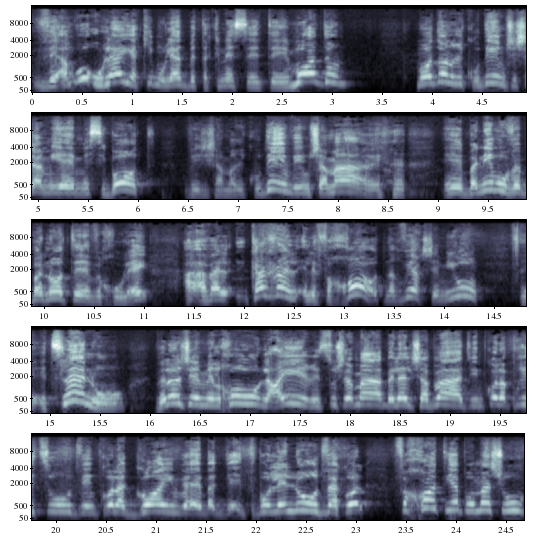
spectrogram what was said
ואמרו אולי יקימו ליד בית הכנסת אה, מועדון, מועדון ריקודים ששם יהיה מסיבות, ויש שם ריקודים, ויהיו שם בנים ובנות וכולי, אבל ככה לפחות נרוויח שהם יהיו אצלנו, ולא שהם ילכו לעיר, ייסעו שמה בליל שבת, ועם כל הפריצות, ועם כל הגויים, והתבוללות והכל, לפחות יהיה פה משהו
